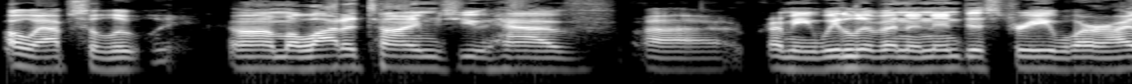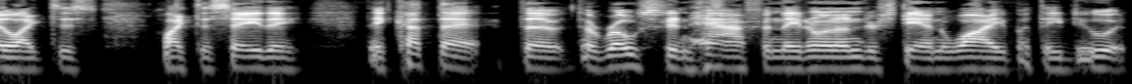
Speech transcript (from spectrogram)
Oh, absolutely. Um, a lot of times you have. Uh, I mean, we live in an industry where I like to like to say they they cut the, the the roast in half and they don't understand why, but they do it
